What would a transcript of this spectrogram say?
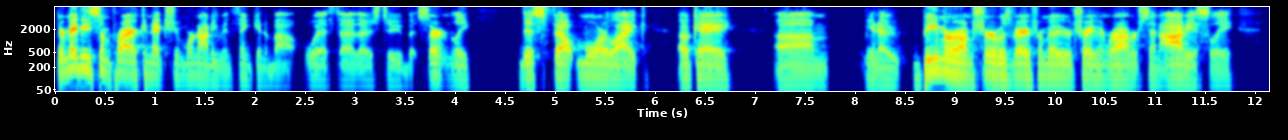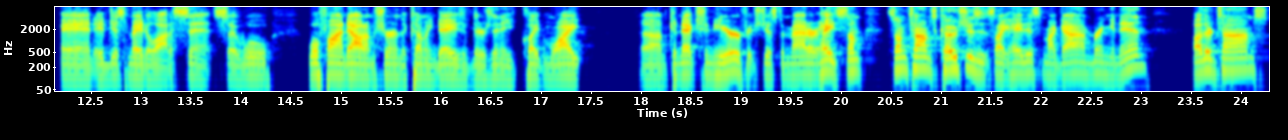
there may be some prior connection we're not even thinking about with uh, those two. But certainly, this felt more like okay. Um, you know, Beamer, I'm sure was very familiar with Travian Robertson, obviously, and it just made a lot of sense. So we'll we'll find out, I'm sure, in the coming days if there's any Clayton White um, connection here. If it's just a matter, hey, some sometimes coaches, it's like, hey, this is my guy I'm bringing in. Other times,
